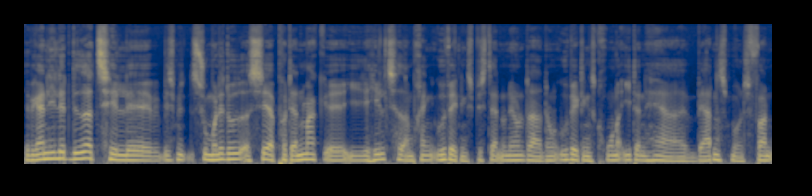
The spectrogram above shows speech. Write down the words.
Jeg vil gerne lige lidt videre til, øh, hvis vi zoomer lidt ud og ser på Danmark øh, i det hele taget omkring udviklingsbestand. Nu nævner der nogle udviklingskroner i den her øh, verdensmålsfond.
